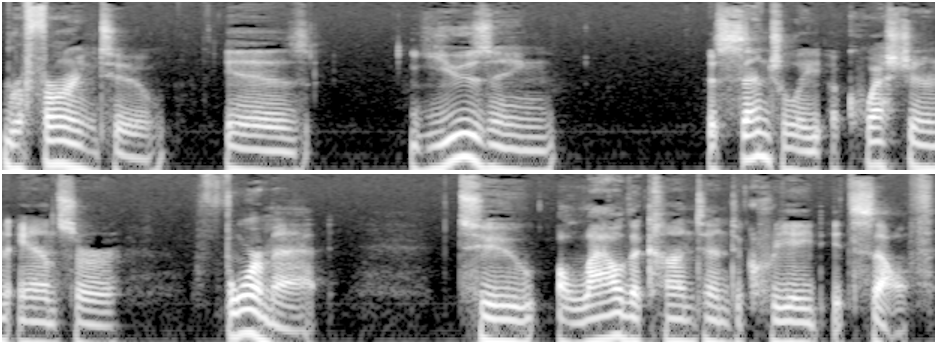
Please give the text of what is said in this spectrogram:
referring to is using essentially a question and answer format to allow the content to create itself.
